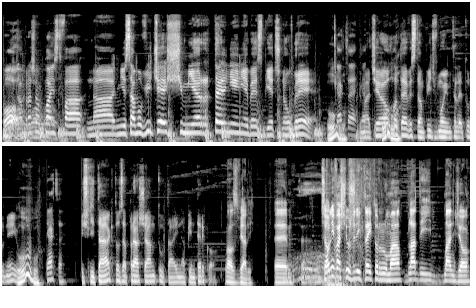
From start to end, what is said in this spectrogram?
O, Zapraszam państwa na niesamowicie śmiertelnie niebezpieczną grę. Uuu, Ja chcę, ja, Macie Uuu. ochotę wystąpić w moim teleturnieju? uuu. ja chcę. Jeśli tak, to zapraszam tutaj na pięterko. O, zwiali. Ym, czy oni właśnie użyli Traitor Rooma, Bloody i Mandzio?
